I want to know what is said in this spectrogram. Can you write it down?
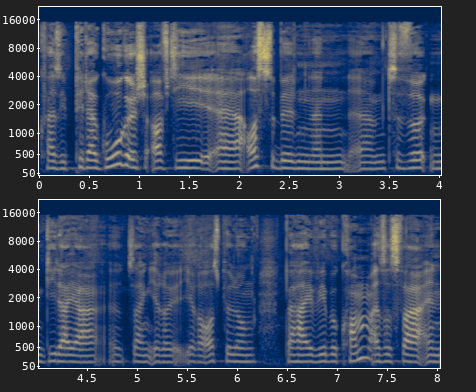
quasi pädagogisch auf die äh, Auszubildenden ähm, zu wirken, die da ja äh, sozusagen ihre, ihre Ausbildung bei HIW bekommen. Also es war ein,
